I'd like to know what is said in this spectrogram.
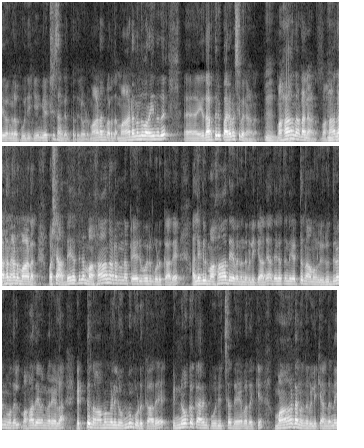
ദൈവങ്ങളെ പൂജിക്കുകയും യക്ഷി സങ്കല്പത്തിലൂടെ മാടൻ മറുത മാടൻ എന്ന് പറയുന്നത് യഥാർത്ഥത്തിൽ പരമശിവനാണ്. മഹാനടനാണ്. മഹാനടനാണ് മാടൻ. പക്ഷെ അദ്ദേഹത്തിന് മഹാനടൻ എന്ന പേര് പോലും കൊടുക്കാതെ അല്ലെങ്കിൽ മഹാദേവൻ എന്ന് വിളിക്കാതെ അദ്ദേഹത്തിന്റെ എട്ട് നാമങ്ങൾ രുദ്രൻ മുതൽ മഹാദേവൻ വരെയുള്ള എട്ട് നാമങ്ങളിൽ ഒന്നും കൊടുക്കാതെ പിന്നോക്കക്കാരൻ പൂജിച്ച ദേവതയ്ക്ക് മാടൻ എന്ന് വിളിക്കാൻ തന്നെ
